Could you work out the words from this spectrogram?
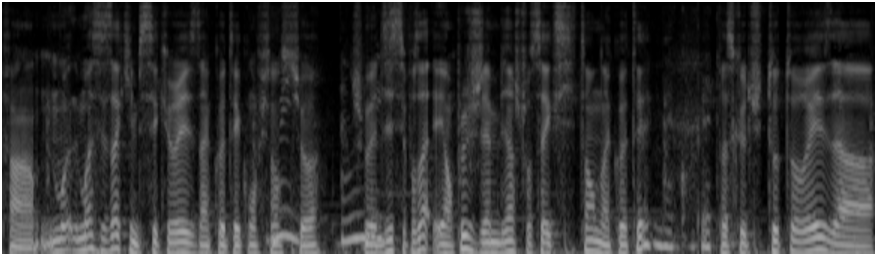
Enfin, moi, moi, c'est ça qui me sécurise d'un côté confiance, Oui. tu vois. Ah je me dis, c'est pour ça. Et en plus, j'aime bien, je trouve ça excitant d'un côté. Bah. Parce que tu t'autorises à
